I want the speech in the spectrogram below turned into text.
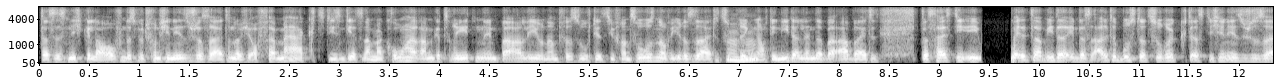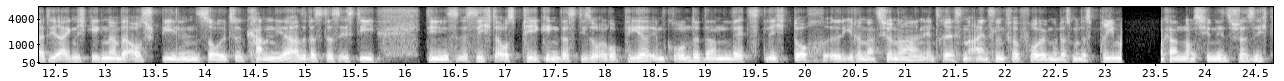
das ist nicht gelaufen. Das wird von chinesischer Seite natürlich auch vermerkt. Die sind jetzt an Macron herangetreten in Bali und haben versucht, jetzt die Franzosen auf ihre Seite zu bringen, mhm. auch die Niederländer bearbeitet. Das heißt, die EU fällt da wieder in das alte Muster zurück, dass die chinesische Seite eigentlich gegeneinander ausspielen sollte, kann. Ja, also das, das ist die, die Sicht aus Peking, dass diese Europäer im Grunde dann letztlich doch äh, ihre nationalen Interessen einzeln verfolgen und dass man das prima kann aus chinesischer Sicht.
